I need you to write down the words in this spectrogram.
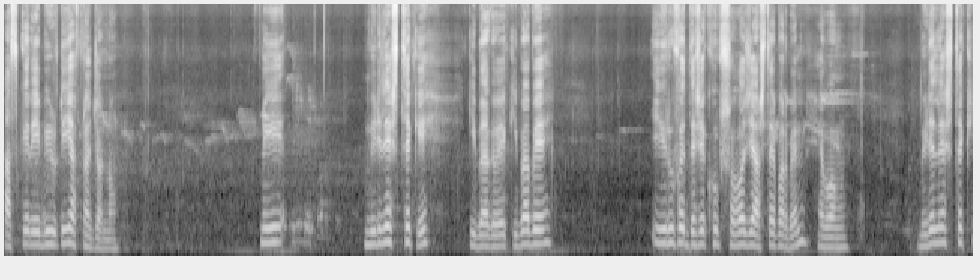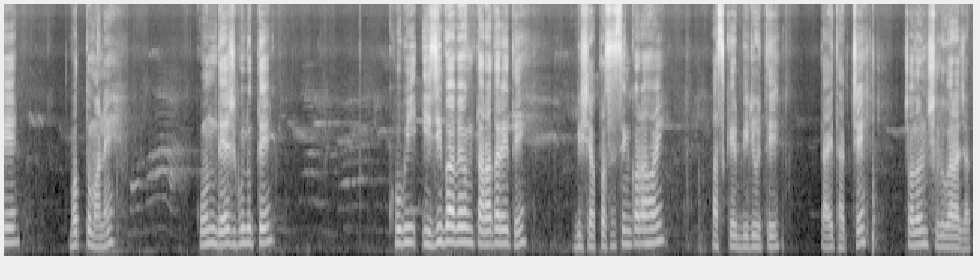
আজকের এই ভিডিওটি আপনার জন্য। আপনি মিডল ইস্ট থেকে কীভাবে কীভাবে ইউরোপের দেশে খুব সহজে আসতে পারবেন এবং মিডল ইস্ট থেকে বর্তমানে কোন দেশগুলোতে খুবই ইজিভাবে এবং তাড়াতাড়িতে ভিসা প্রসেসিং করা হয়, আজকের ভিডিওতে তাই থাকছে। চলুন শুরু করা যাক।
